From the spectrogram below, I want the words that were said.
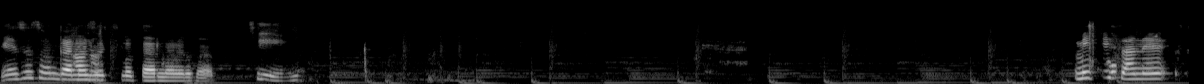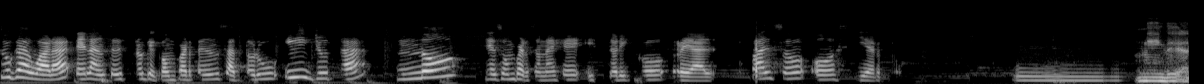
Esas son ganas no. de explotar, la verdad. Sí. Michisane Sugawara, el ancestro que comparten Satoru y Yuta, no es un personaje histórico real, falso o cierto. Mm, Ni idea.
